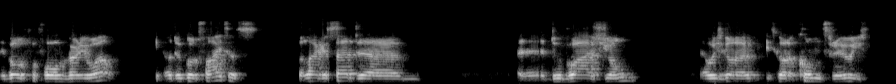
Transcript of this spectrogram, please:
They both perform very well. You know, they're good fighters. But like I said, um, uh, Dubois is young. You know, he's got to he's got to come through. He's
